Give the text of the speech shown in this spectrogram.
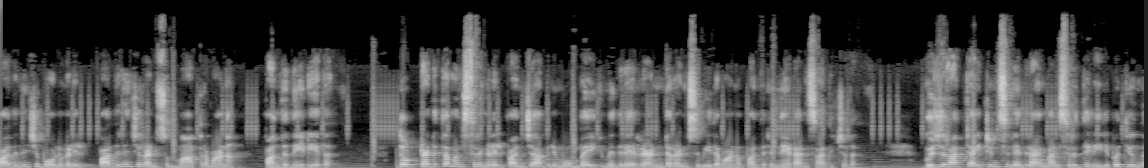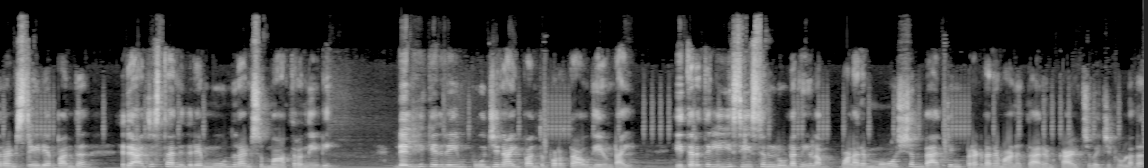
പതിനഞ്ച് ബോളുകളിൽ പതിനഞ്ച് റൺസ് മാത്രമാണ് പന്ത് നേടിയത്. തൊട്ടടുത്ത മത്സരങ്ങളിൽ പഞ്ചാബിനും മുംബൈക്കുമെതിരെ രണ്ട് റൺസ് വീതമാണ് പന്തിന് നേടാൻ സാധിച്ചത്. ഗുജറാത്ത് ടൈറ്റൻസിനെതിരായ മത്സരത്തിൽ ഇരുപത്തിയൊന്ന് റൺസ് നേടിയ പന്ത് രാജസ്ഥാനെതിരെ മൂന്ന് റൺസ് മാത്രം നേടി. ഡൽഹിക്കെതിരെയും പൂജ്യനായി പന്ത് പുറത്താവുകയുണ്ടായി. ഇത്തരത്തിൽ ഈ സീസണിലുടനീളം വളരെ മോശം ബാറ്റിംഗ് പ്രകടനമാണ് താരം കാഴ്ചവെച്ചിട്ടുള്ളത്.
